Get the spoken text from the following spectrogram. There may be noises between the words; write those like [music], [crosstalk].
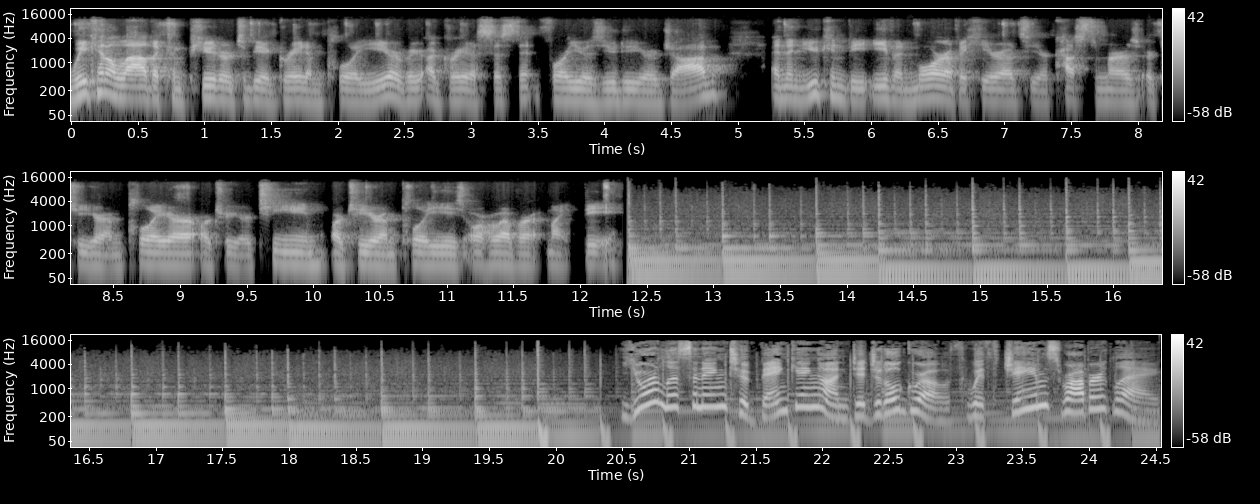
we can allow the computer to be a great employee or a great assistant for you as you do your job and then you can be even more of a hero to your customers or to your employer or to your team or to your employees or whoever it might be. You're listening to Banking on Digital Growth with James Robert Lay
